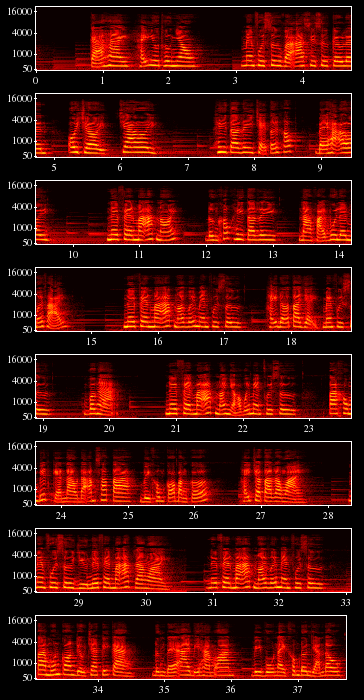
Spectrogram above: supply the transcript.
Cả hai hãy yêu thương nhau. Men Sư và Asisu kêu lên. Ôi trời, cha ơi! Hitari chạy tới khóc. Bệ hạ ơi! Nephen Maat nói. Đừng khóc Hitari, nàng phải vui lên mới phải. Nephen Maat nói với Men Sư. Hãy đỡ ta dậy, Men Sư. Vâng ạ. À. Nefen Maat nói nhỏ với Men Phu Sư. Ta không biết kẻ nào đã ám sát ta vì không có bằng cớ. Hãy cho ta ra ngoài. Men Phu Sư dìu Nefen Maat ra ngoài. Nefen Maat nói với Men Phu Sư. Ta muốn con điều tra kỹ càng, đừng để ai bị hàm oan, vì vụ này không đơn giản đâu.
